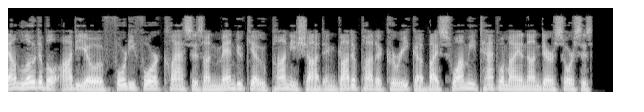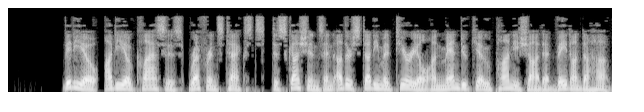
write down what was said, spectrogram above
Downloadable audio of 44 classes on Mandukya Upanishad and Gaudapada Karika by Swami Tattvamayanandar Sources. Video, audio classes, reference texts, discussions and other study material on Mandukya Upanishad at Vedanta Hub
